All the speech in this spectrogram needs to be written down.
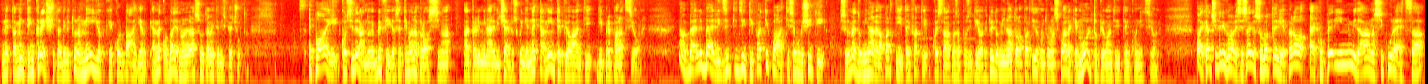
nettamente in crescita addirittura meglio che col Bayern. A me col Bayern non era assolutamente dispiaciuto e poi considerando che Benfica settimana prossima al preliminare di Champions quindi è nettamente più avanti di preparazione. No belli belli zitti zitti quatti quatti siamo riusciti secondo me dominare la partita, infatti questa è la cosa positiva, che tu hai dominato la partita contro una squadra che è molto più avanti di te in condizioni. Poi calci di rigore si sa che sono lotterie, però ecco Perin mi dà una sicurezza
